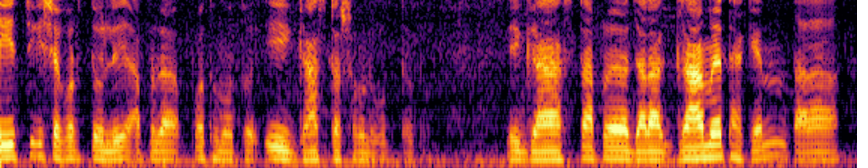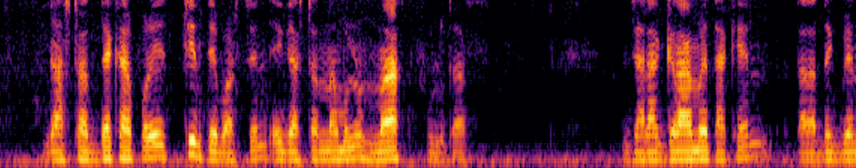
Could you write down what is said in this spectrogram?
এই চিকিৎসা করতে হলে আপনারা প্রথমত এই গাছটা সংগ্রহ করতে হবে। এই গাছটা আপনারা যারা গ্রামে থাকেন, তারা গাছটা দেখার পরে চিনতে পারছেন, এই গাছটার নাম হলো নাক ফুল গাছ। যারা গ্রামে থাকেন, তারা দেখবেন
